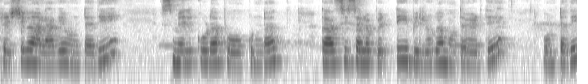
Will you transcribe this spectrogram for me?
ఫ్రెష్గా అలాగే ఉంటుంది. స్మెల్ కూడా పోకుండా గాసీసలో పెట్టి బిర్రుగా మూత పెడితే ఉంటుంది.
